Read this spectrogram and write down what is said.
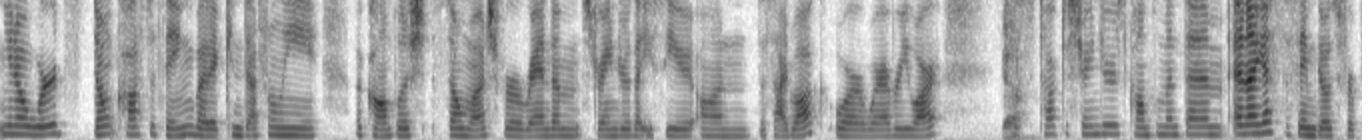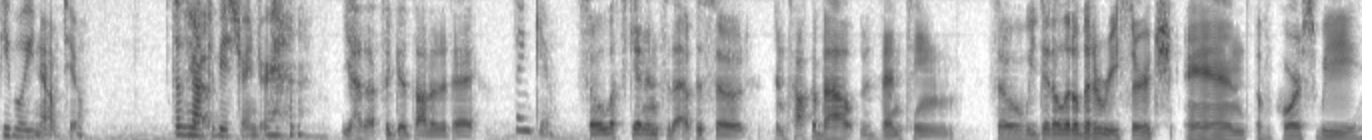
you know, words don't cost a thing, but it can definitely accomplish so much for a random stranger that you see on the sidewalk or wherever you are. Yeah. Just talk to strangers, compliment them, and I guess the same goes for people you know too. Doesn't have to be a stranger. Yeah, that's a good thought of the day. Thank you. So let's get into the episode and talk about venting. So we did a little bit of research, and of course, we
